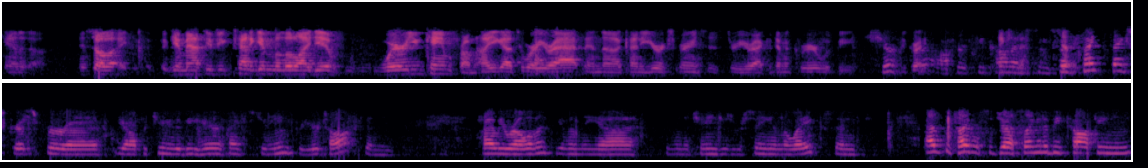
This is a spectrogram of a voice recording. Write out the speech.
Canada. And so, again, Matthew, if you kind of give them a little idea of where you came from, how you got to where you're at, and uh, kind of your experiences through your academic career would be Sure. would be great. I'll offer a few comments. And so, thanks, thanks, Chris, for, uh, the opportunity to be here. Thanks, Janine, for your talk, and highly relevant, given the, uh, given the changes we're seeing in the lakes. And as the title suggests, I'm gonna be talking,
